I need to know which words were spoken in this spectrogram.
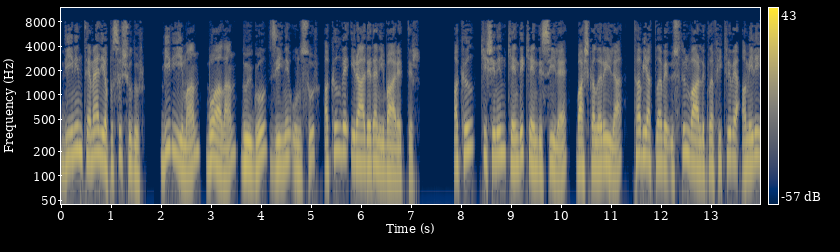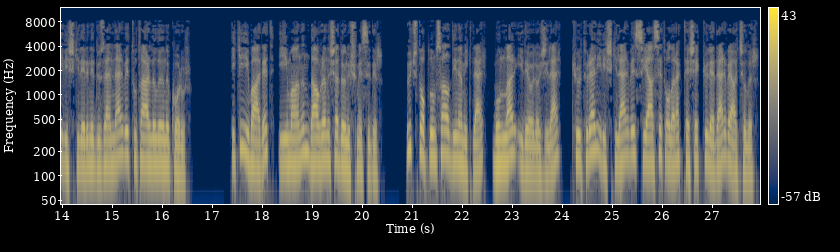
Dinin temel yapısı şudur. Bir iman, bu alan, duygu, zihni unsur, akıl ve iradeden ibarettir. Akıl, kişinin kendi kendisiyle, başkalarıyla, tabiatla ve üstün varlıkla fikri ve ameli ilişkilerini düzenler ve tutarlılığını korur. İki ibadet, imanın davranışa dönüşmesidir. Üç toplumsal dinamikler, bunlar ideolojiler, kültürel ilişkiler ve siyaset olarak teşekkül eder ve açılır.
